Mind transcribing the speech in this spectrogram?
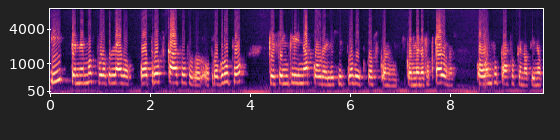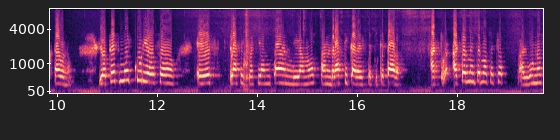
Y tenemos por otro lado otros casos, o otro grupo, que se inclina por elegir productos con, con menos octágonos, o en su caso que no tiene octágonos. Lo que es muy curioso es la situación tan, digamos, tan drástica de este etiquetado. actualmente hemos hecho algunos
